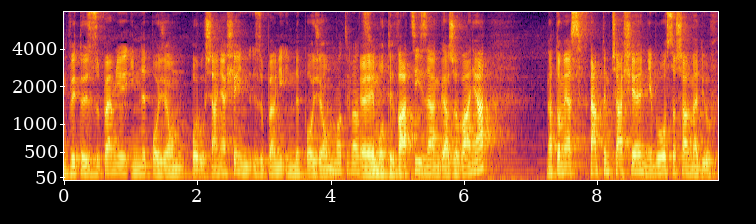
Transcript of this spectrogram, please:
Mówię, to jest zupełnie inny poziom poruszania się, in, zupełnie inny poziom Motywacji. e, motywacji, zaangażowania. Natomiast w tamtym czasie nie było social mediów,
